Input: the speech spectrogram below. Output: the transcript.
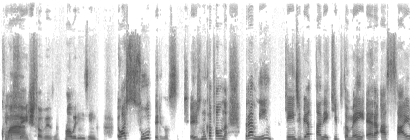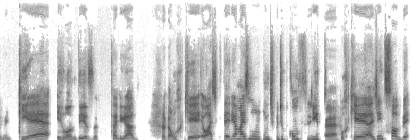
com inocente, a, talvez, né? com a origem. Eu acho super inocente. Eles nunca falam nada. Para mim, quem devia estar na equipe também era a Siren, que é irlandesa, tá ligado? Um... Porque eu acho que teria mais um, um tipo de conflito. É. Porque a gente só vê.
